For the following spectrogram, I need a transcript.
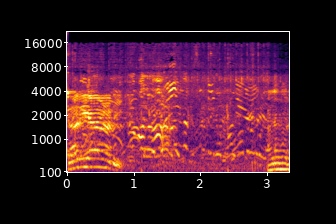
சரியான அடி நல்ல ஒரு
